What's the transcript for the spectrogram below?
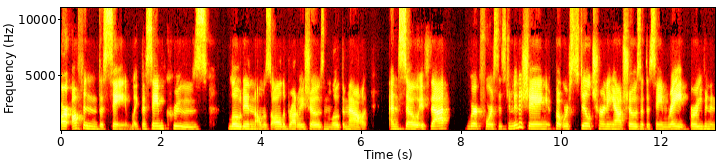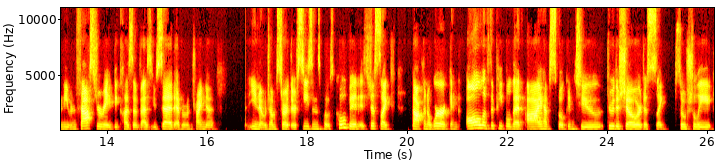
are often the same, like the same crews load in almost all the Broadway shows and load them out. And so if that workforce is diminishing, but we're still churning out shows at the same rate or even an even faster rate because of, as you said, everyone trying to, you know, jumpstart their seasons post COVID, it's just like not going to work. And all of the people that I have spoken to through the show or just like socially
